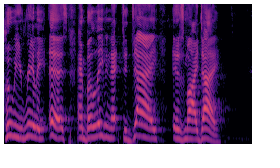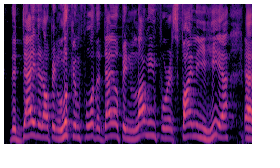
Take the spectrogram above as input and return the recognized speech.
who he really is and believing that today is my day. The day that I've been looking for, the day I've been longing for is finally here. Uh,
